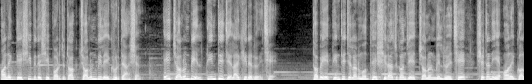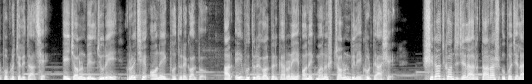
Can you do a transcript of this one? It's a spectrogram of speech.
অনেক দেশি বিদেশি পর্যটক চলনবিলে ঘুরতে আসেন। এই চলনবিল তিনটি জেলা ঘিরে রয়েছে। তবে তিনটি জেলার মধ্যে সিরাজগঞ্জে চলনবিল রয়েছে, সেটা নিয়ে অনেক গল্প প্রচলিত আছে। এই চলনবিল জুড়ে রয়েছে অনেক ভুতুরে গল্প। আর এই ভুতুরে গল্পের কারণে অনেক মানুষ চলনবিলে ঘুরতে আসে। সিরাজগঞ্জ জেলার তারাস উপজেলা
